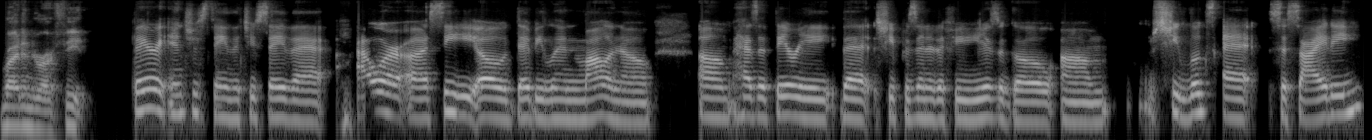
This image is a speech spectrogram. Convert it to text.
right under our feet? Very interesting that you say that. Our uh, ceo Debilyn Molineaux um, has a theory that she presented a few years ago. Um, she looks at society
